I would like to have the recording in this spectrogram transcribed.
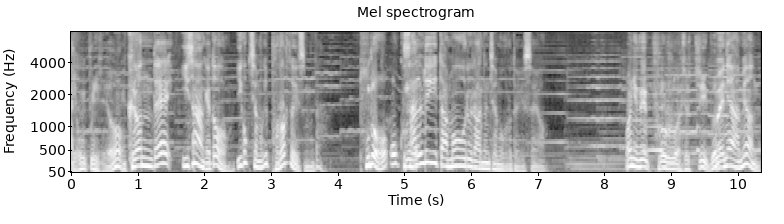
아, 영국 분이세요? 그런데 이상하게도 이 곡 제목이 불어로 되어 있습니다. 불어? 어, 그러네. 살리 다모르라는 제목으로 되어 있어요. 아니 왜 불어로 하셨지? 이거? 왜냐하면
